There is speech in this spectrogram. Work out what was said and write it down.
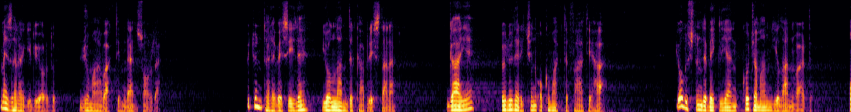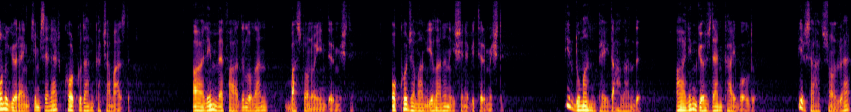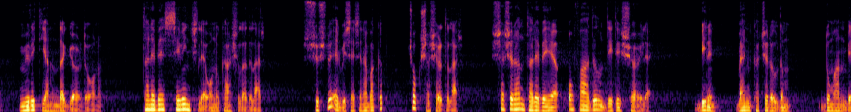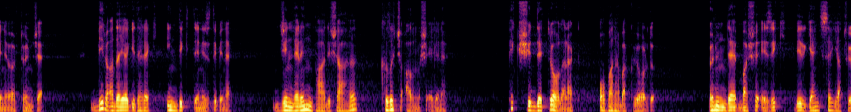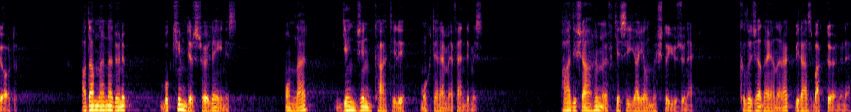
Mezara gidiyordu cuma vaktinden sonra. Bütün talebesiyle yollandı kabristana. Gaye ölüler için okumaktı Fatiha. Yol üstünde bekleyen kocaman yılan vardı. Onu gören kimseler korkudan kaçamazdı. Alim ve fadıl olan bastonu indirmişti. O kocaman yılanın işini bitirmişti. Bir duman peydahlandı. Alim gözden kayboldu. Bir saat sonra mürit yanında gördü onu. Talebe sevinçle onu karşıladılar. Süslü elbisesine bakıp çok şaşırdılar. Şaşıran talebeye o fadıl dedi şöyle: Bilin ben kaçırıldım duman beni örtünce. Bir adaya giderek indik deniz dibine. Cinlerin padişahı kılıç almış eline. Pek şiddetli olarak o bana bakıyordu. Önünde başı ezik bir gençse yatıyordu. Adamlarına dönüp bu kimdir söyleyiniz. Onlar gencin katili muhterem efendimiz. Padişahın öfkesi yayılmıştı yüzüne. Kılıca dayanarak biraz baktı önüne.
